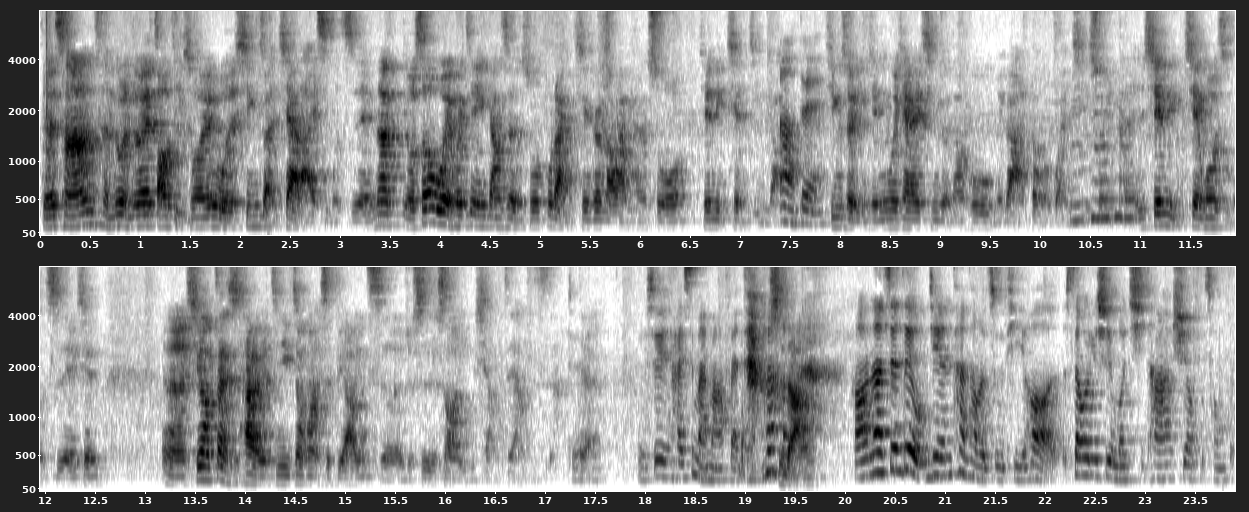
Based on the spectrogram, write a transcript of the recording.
就是常常很多人都会着急说，哎，我的薪转下来什么之类。那有时候我也会建议当事人说，不然你先跟老板谈说，先领现金吧。嗯，对。薪水领现金，因为现在薪转账户没办法动的关系，嗯、所以可能先领现或什么之类，先呃，希望暂时他的经济状况是不要因此而就是受到影响这样子。对，对，所以还是蛮麻烦的。是的、啊。好，那针对我们今天探讨的主题哈，三位律师有没有其他需要补充的？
